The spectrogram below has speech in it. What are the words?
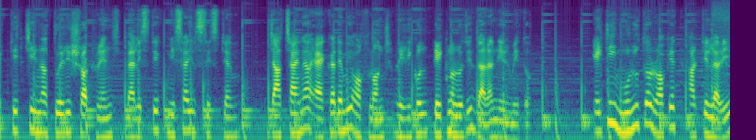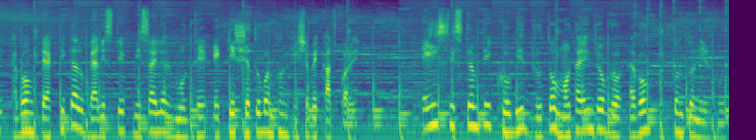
একটি চীনা তৈরি short range ballistic missile system, যা China academy of launch vehicle technology দ্বারা নির্মিত। এটি মূলত রকেট আর্টিলারি এবং ট্যাকটিক্যাল ব্যালিস্টিক মিসাইলের মধ্যে একটি সেতুবন্ধন হিসেবে কাজ করে। এই সিস্টেমটি খুবই দ্রুত মোতায়েনযোগ্য এবং অত্যন্ত নির্ভুল।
